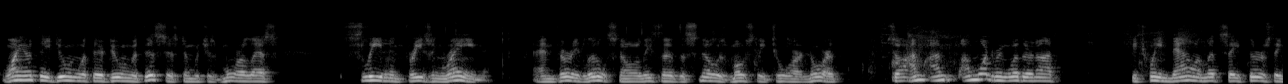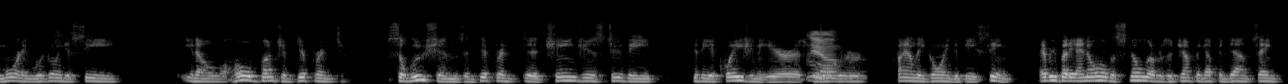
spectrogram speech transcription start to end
Why aren't they doing what they're doing with this system, which is more or less sleet and freezing rain? and very little snow. At least the, the snow is mostly to our north. So I'm I'm I'm wondering whether or not between now and let's say Thursday morning we're going to see, you know, a whole bunch of different solutions and different uh, changes to the to the equation here as to yeah. what we're finally going to be seeing. Everybody, I know all the snow lovers are jumping up and down saying,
